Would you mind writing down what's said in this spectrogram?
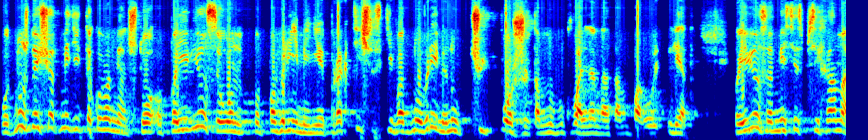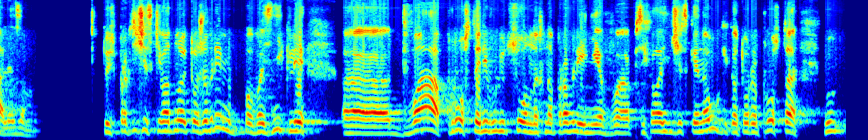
Вот нужно еще отметить такой момент, что появился он по времени практически в одно время, ну чуть позже, там, ну буквально на там, пару лет, появился вместе с психоанализом. То есть практически в одно и то же время возникли э, два просто революционных направления в психологической науке, которые просто ну,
